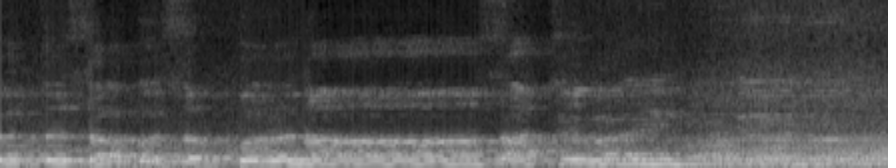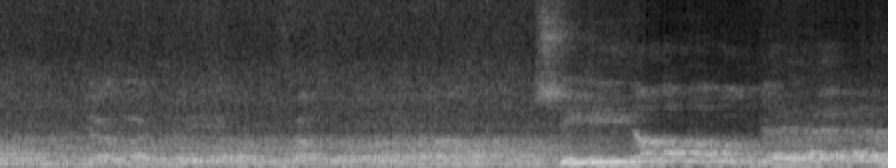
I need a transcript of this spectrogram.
जगत सब सपना सच हरि श्री राम, जय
